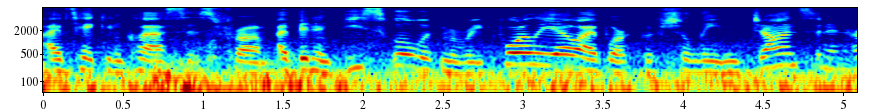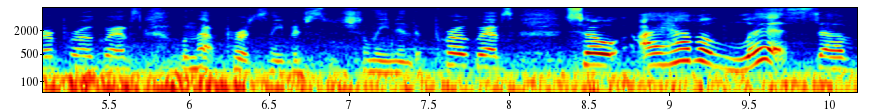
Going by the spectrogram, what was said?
I've taken classes from, I've been in B School with Marie Forleo. I've worked with Chalene Johnson in her programs. Well, not personally, but just with Chalene in the programs. So I have a list of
